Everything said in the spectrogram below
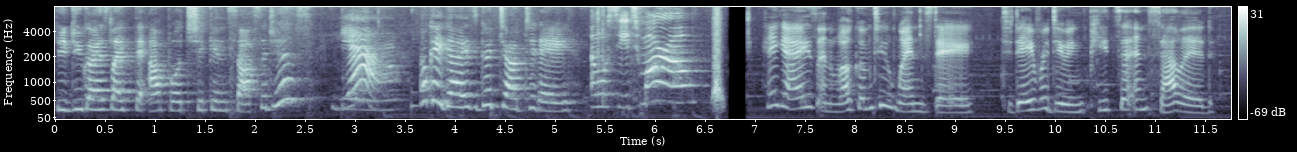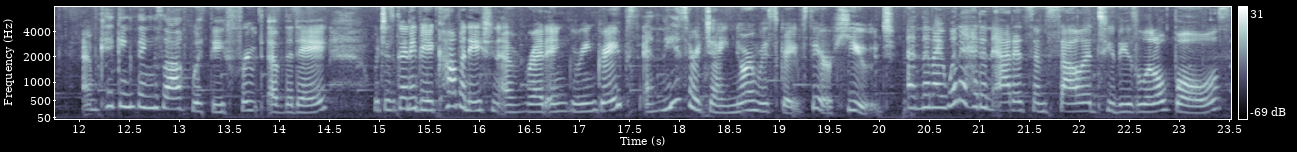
Did you guys like the apple chicken sausages? Yeah. Okay guys, good job today. And we'll see you tomorrow. Hey guys, and welcome to Wednesday. Today we're doing pizza and salad. I'm kicking things off with the fruit of the day, which is going to be a combination of red and green grapes, and these are ginormous grapes. They are huge. And then I went ahead and added some salad to these little bowls.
